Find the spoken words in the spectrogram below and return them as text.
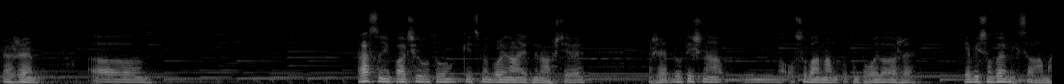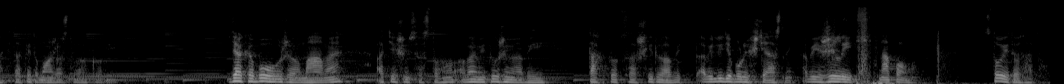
Takže uh, raz sa mi páčilo to, keď sme boli na jednej návšteve, že dotyčná mm, osoba nám potom povedala, že ja by som veľmi chcela mať takéto manželstvo ako vy. Ďakujem Bohu, že ho máme a teším sa z toho a veľmi túžim, aby takto sa šírilo, aby, aby ľudia boli šťastní, aby žili naplno. Stojí to za to.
